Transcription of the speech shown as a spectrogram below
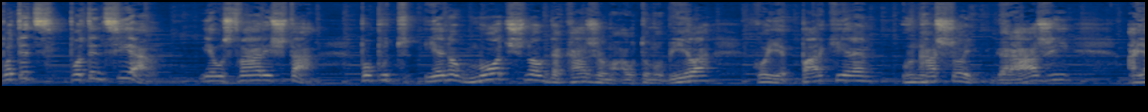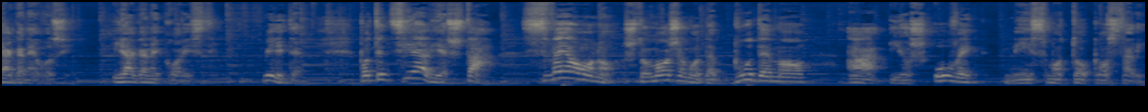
Potenci potencijal je u stvari šta? Poput jednog moćnog, da kažemo, automobila koji je parkiran u našoj garaži, a ja ga ne vozim. Ja ga ne koristim. Vidite, potencijal je šta? Sve ono što možemo da budemo, a još uvek nismo to postali.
